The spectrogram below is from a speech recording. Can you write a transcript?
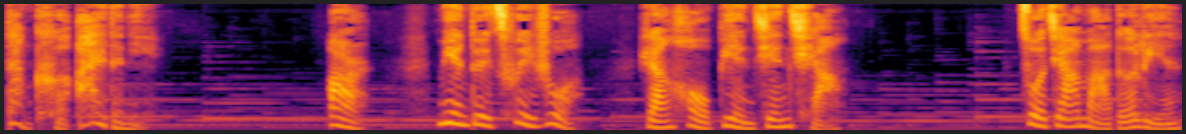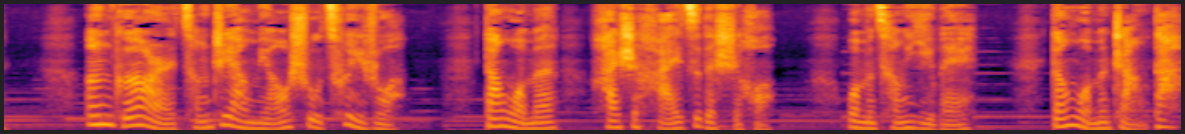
但可爱的你。二，面对脆弱，然后变坚强。作家马德琳·恩格尔曾这样描述脆弱：当我们还是孩子的时候，我们曾以为等我们长大，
